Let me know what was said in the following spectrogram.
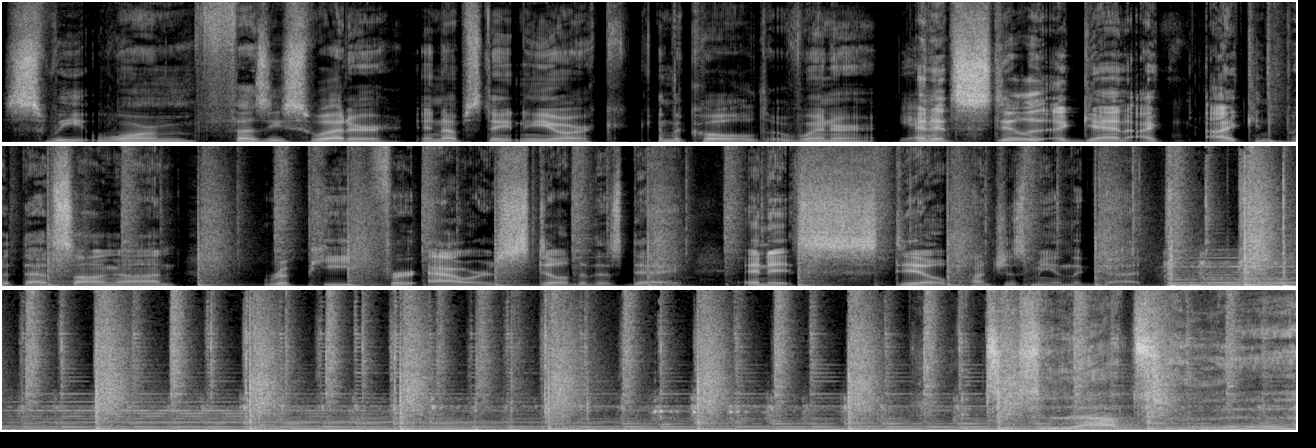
sweet, warm, fuzzy sweater in upstate New York in the cold of winter, and it's still again, I I can put that song on repeat for hours still to this day, and it still punches me in the gut. It takes a lot to learn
